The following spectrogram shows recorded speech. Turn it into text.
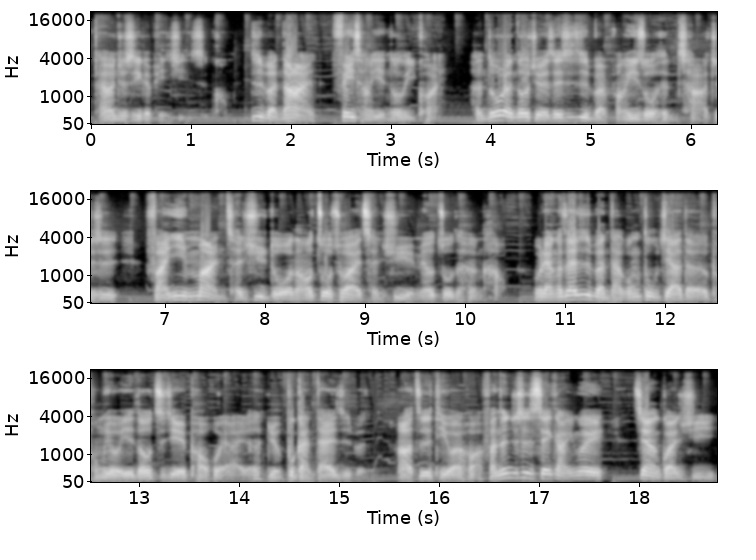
台湾就是一个平行时空，日本当然非常严重的一块。很多人都觉得这次日本防疫做的很差，就是反应慢、程序多，然后做出来程序也没有做的很好。我两个在日本打工度假的朋友也都直接跑回来了，就不敢待在日本。啊，这是题外话，反正就是 Sega 因为这样的关系，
